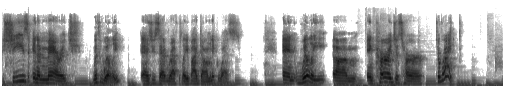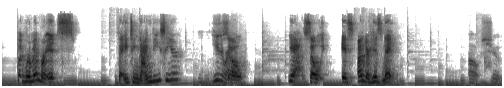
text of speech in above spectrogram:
she's in a marriage with Willie, as you said, ref played by Dominic West. And Willie um, encourages her to write. But remember, it's the 1890s here. He's right. So, yeah, so it's under his name. oh shoot.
